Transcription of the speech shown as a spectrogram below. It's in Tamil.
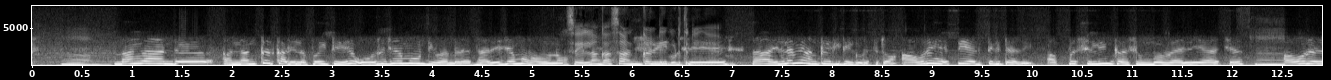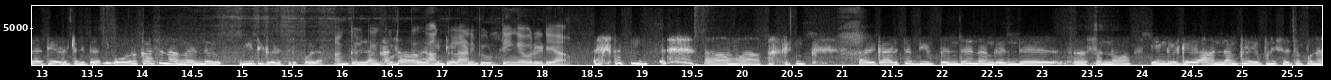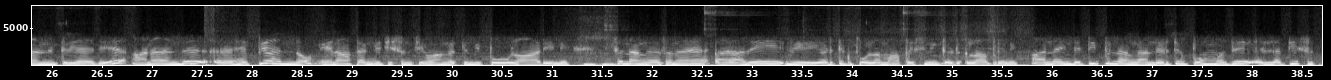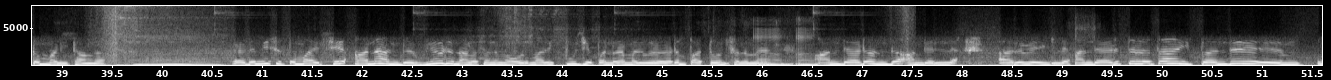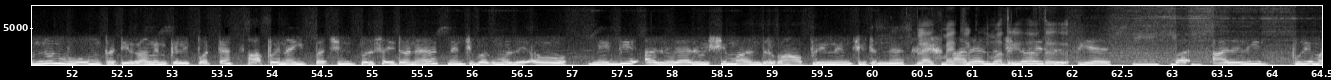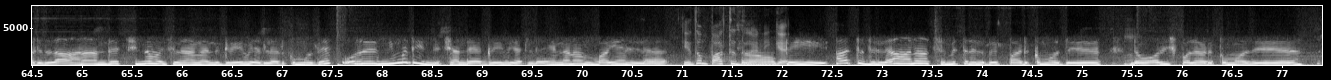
நாங்க அந்த அந்த அங்கிள் கடையில போயிட்டு ஒரு ஜாமான் உண்டி வாங்கல. நிறைய ஜாமான் வாங்கணும் எல்லாம் காசும் அன்கள்கிட்ட கொடுத்துட்டீங்க. ஆ, எல்லாமே அங்கிள் கிட்டே கொடுத்துட்டோம். அவரு ஹெப்பியா எடுத்துக்கிட்டாரு. அப்ப சிலிங் காசு ரொம்ப வேலையாச்சு. அவரு எல்லாத்தையும் எடுத்துக்கிட்டாரு. ஒரு காசு நாங்க வந்து வீட்டுக்கு எடுத்துட்டு போல. எல்லா காசும் அங்கிள் அனுப்பி விட்டீங்க ஒரேடியா ஆமா. அதுக்கு அடுத்த டிப் வந்து நாங்க வந்து சொன்னோம். எங்களுக்கு அந்த அங்கிள் எப்படி செத்து போனான்னு தெரியாது. ஆனா வந்து ஹாப்பியா இருந்தோம். ஏன்னா தங்கச்சி சொன்னிச்சு வாங்க திரும்பி போகலாம் அப்படின்னு. சோ நாங்க சொன்னேன் அதே இடத்துக்கு போலாமா? பெசினிக் எடுக்கலாம் அப்படின்னு. ஆனா இந்த டிப் நாங்க அந்த இடத்துக்கு போகும்போது எல்லாத்தையும் சுத்தம் பண்ணிட்டாங்க. இடமே சுத்தமாயிடுச்சு. ஆனா அந்த வீடு நாங்க சொன்னோமே ஒரு மாதிரி பூஜை பண்ற மாதிரி ஒரு இடம் பார்த்தோம்னு சொன்னோமே. அந்த இடம் வந்து அங்க இல்ல. அறவே இல்ல. அந்த இடத்துல தான் இப்ப வந்து இன்னொன்னு ஹோம் கட்டியிருக்காங்கன்னு கேள்விப்பட்டேன். அப்ப நான் இப்ப சின்ன பெருசாயிட்டோன்னே நினைச்சு பார்க்கும்போது ஓ மேபி அது வேற விஷயமா இருந்திருக்கும் அப்படின்னு நினைச்சிட்டு இருந்தேன். ஆனா இந்த சின்ன வயசு yes. ம். But அது really புரிய மாட்டேதுல ஆனா வந்து சின்ன வயசுல நாங்க வந்து கிரேவியார்ட்ல இருக்கும்போது ஒரு நிம்மதி இருந்துச்சு அந்த கிரேவியார்ட்ல என்னன்னா பயம் இல்ல. எதுவும் பார்த்தது போய் பார்த்தது இல்ல ஆனா செமித்திரில போய் படுக்கும் போது இந்த ஆரஞ்சு பழம் எடுக்கும் போது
